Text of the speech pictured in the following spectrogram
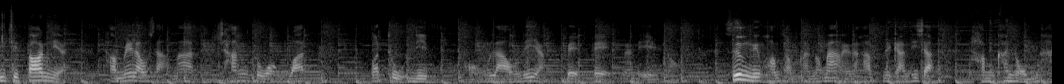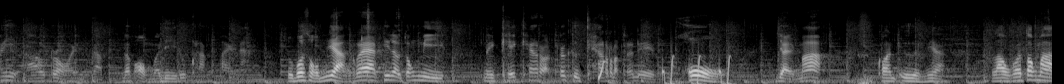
ดิจิตอลเนี่ยทำให้เราสามารถชั่งตวงวัดวัตถุดิบ ของเราได้อย่างเป๊ะๆนั่นเองเนาะซึ่งมีความสำคัญมากๆเลยนะครับ ในการที่จะทำขนมให้อร่อยแบบแล้วออกมาดีทุกครั้งไปนะส่วนผสมอย่างแรกที่เราต้องมีในเค้กแครอทก็คือแครอทนั่นเองโหใหญ่มากก่อนอื่นเนี่ยเราก็ต้องมา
